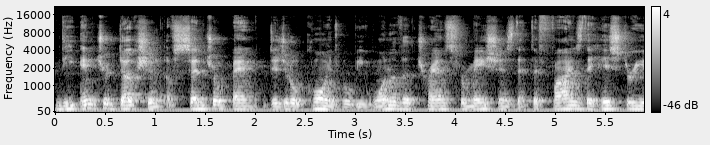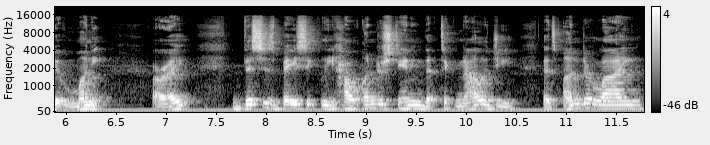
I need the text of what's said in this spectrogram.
the introduction of central bank digital coins will be one of the transformations that defines the history of money. All right? This is basically how understanding that technology that's underlying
